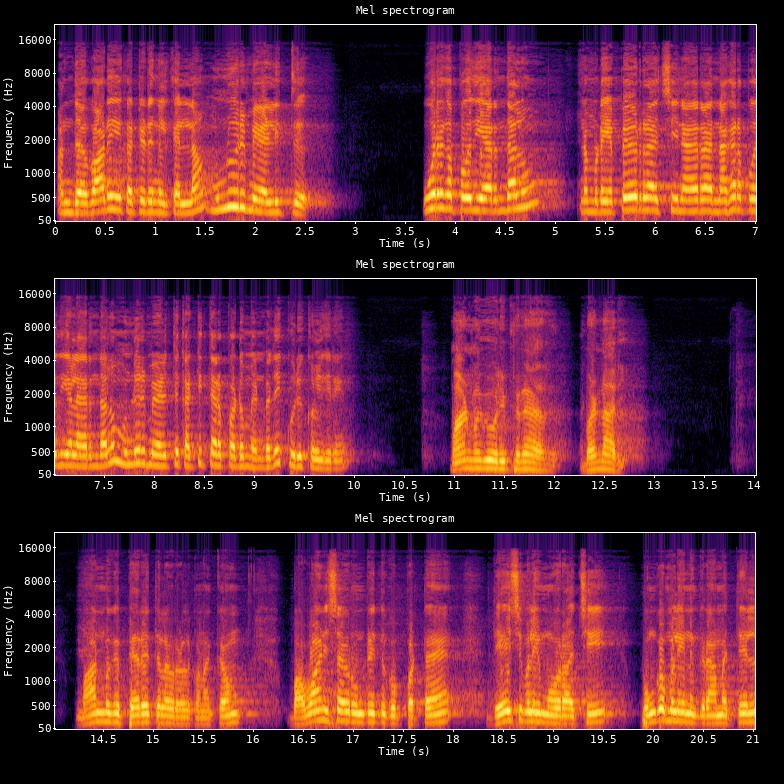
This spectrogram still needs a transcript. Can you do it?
அந்த வாடகை கட்டிடங்களுக்கெல்லாம் முன்னுரிமை அளித்து ஊரக பகுதியாக இருந்தாலும் நம்முடைய பேரூராட்சி நகர நகரப்பகுதிகளாக இருந்தாலும் முன்னுரிமை அளித்து கட்டித்தரப்படும் என்பதை கூறிக்கொள்கிறேன். மாண்புமிகு உறுப்பினர் பண்டாரி மாண்புமிகு பேரவைத் தலைவர்களுக்கு வணக்கம். பவானிசாகர் ஒன்றியத்துக்குட்பட்ட தேசியபாளையம் ஊராட்சி புங்கமலை என்னும் கிராமத்தில்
